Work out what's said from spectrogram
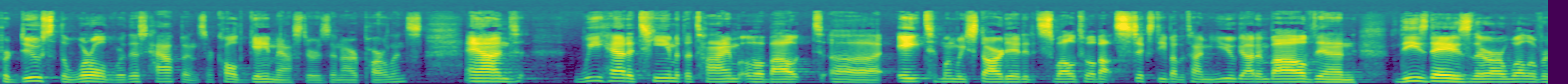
produce the world where this happens are called game masters in our parlance. And we had a team at the time of about uh, eight when we started. It swelled to about 60 by the time you got involved. And these days, there are well over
